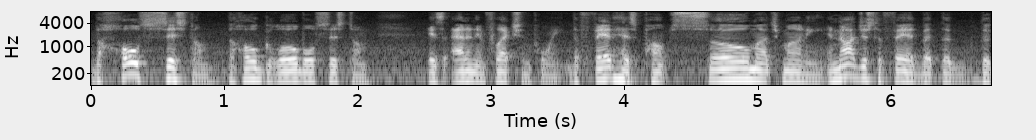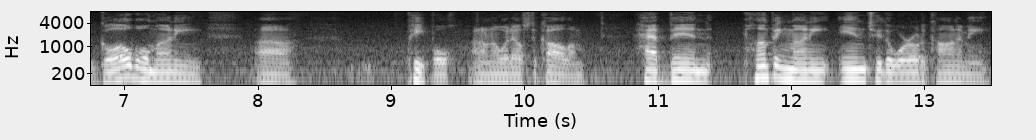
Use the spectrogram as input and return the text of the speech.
the whole system, the whole global system, is at an inflection point. The Fed has pumped so much money, and not just the Fed, but the the global money uh, people. I don't know what else to call them. Have been pumping money into the world economy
